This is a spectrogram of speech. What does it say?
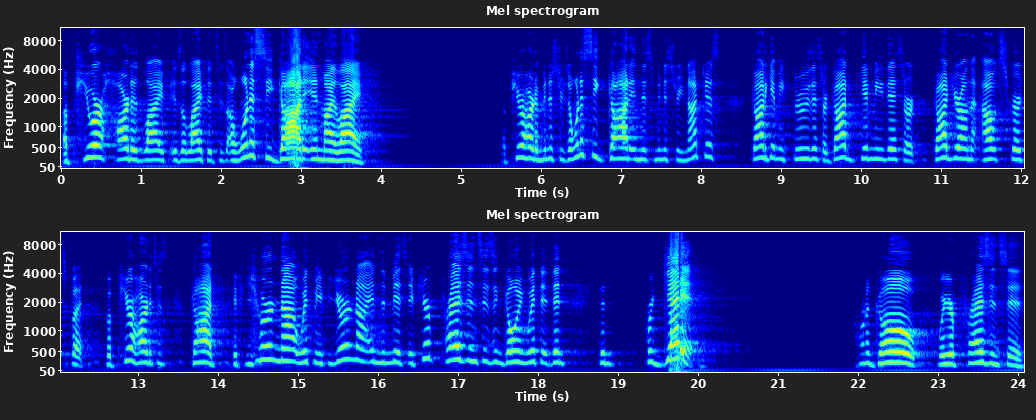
A pure hearted life is a life that says, I want to see God in my life. A pure hearted ministry is, I want to see God in this ministry, not just God get me through this or God give me this or God you're on the outskirts, but, but pure hearted says, God, if you're not with me, if you're not in the midst, if your presence isn't going with it, then, then forget it. I want to go where your presence is.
